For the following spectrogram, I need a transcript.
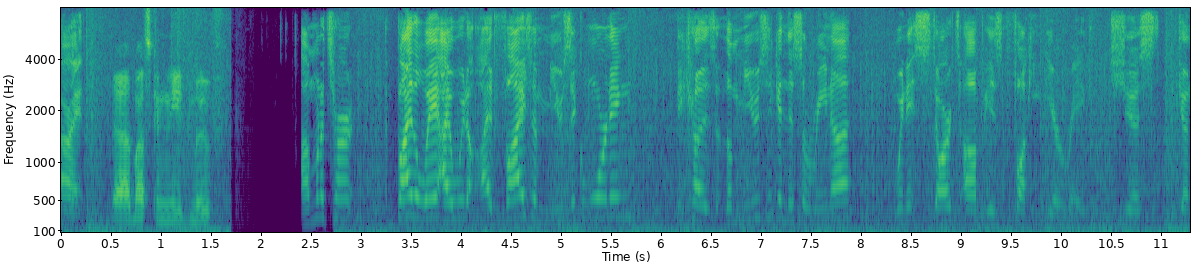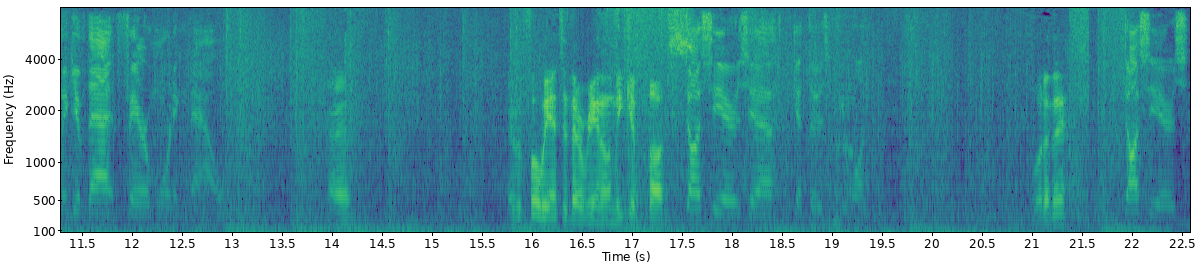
All right, Uh, Muskin need to move. I'm gonna turn. By the way, I would advise a music warning because the music in this arena, when it starts up, is fucking ear rape. Just gonna give that fair warning now. Alright. Before we enter the arena, let me give buffs. Dossiers, yeah, get those if you want. What are they? Dossiers.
